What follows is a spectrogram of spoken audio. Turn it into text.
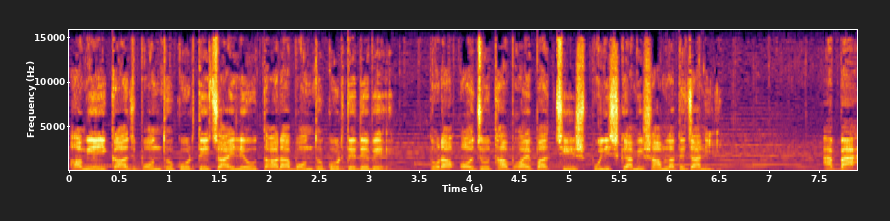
আমি এই কাজ বন্ধ করতে চাইলেও তারা বন্ধ করতে দেবে? তোরা অযথা ভয় পাচ্ছিস পুলিশকে আমি সামলাতে জানি। আব্বা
